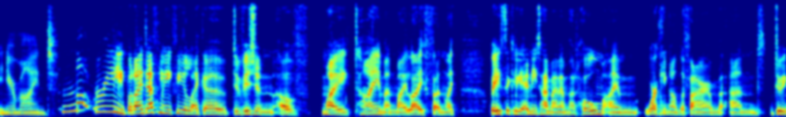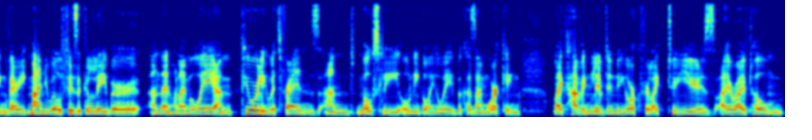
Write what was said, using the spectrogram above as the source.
in your mind? Not really but I definitely feel like a division of my time and my life and like basically anytime I'm at home, I'm working on the farm and doing very manual physical labor. And then when I'm away, I'm purely with friends and mostly only going away because I'm working. Like having lived in New York for like two years, I arrived home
